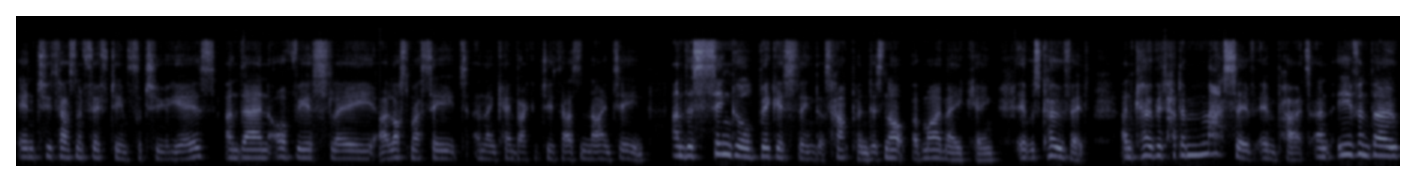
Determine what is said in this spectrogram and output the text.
in 2015 for two years. And then obviously I lost my seat and then came back in 2019. And the single biggest thing that's happened is not of my making, it was COVID. And COVID had a massive impact. And even though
